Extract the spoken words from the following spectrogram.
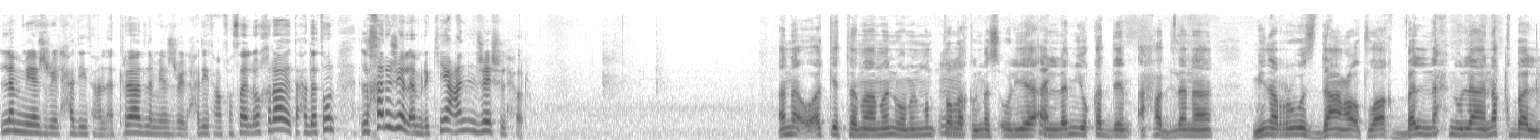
لم يجري الحديث عن أكراد لم يجري الحديث عن فصائل أخرى. يتحدثون الخارجية الأمريكية عن الجيش الحر. أنا أؤكد تماما ومن منطلق المسؤولية طيب. أن لم يقدم أحد لنا من الروس دعم على الإطلاق بل نحن لا نقبل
